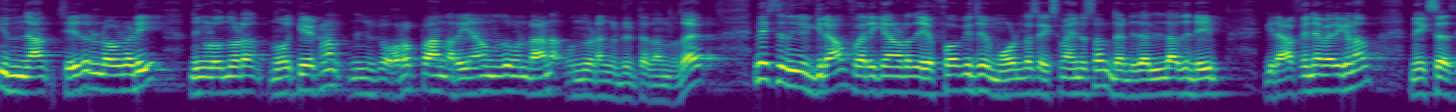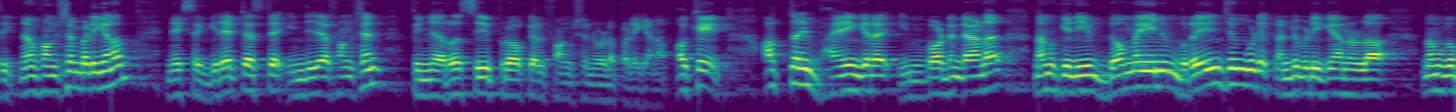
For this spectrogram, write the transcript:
ഇത് ഞാൻ ചെയ്തിട്ടുണ്ട് ഓൾറെഡി നിങ്ങൾ ഒന്നുകൂടെ നോക്കിയേക്കണം നിങ്ങൾക്ക് ഉറപ്പാണെന്ന് അറിയാവുന്നത് കൊണ്ടാണ് ഒന്നുകൂടെ അങ്ങോട്ട് തന്നത്. നെക്സ്റ്റ് നിങ്ങൾക്ക് ഗ്രാഫ് വരയ്ക്കാനുള്ളത് F of it modulus X minus one then ഇതെല്ലാത്തിന്റെയും ഗ്രാഫിനെ വരയ്ക്കണം. നെക്സ്റ്റ് സിഗ്നം ഫംഗ്ഷൻ പഠിക്കണം. നെക്സ്റ്റ് ഗ്രേറ്റസ്റ്റ് ഇന്റിജർ ഫംഗ്ഷൻ പിന്നെ റെസിപ്രോക്കൽ ഫംഗ്ഷൻ ഇവിടെ പഠിക്കണം. ഓക്കെ അത്രയും ഭയങ്കര ഇമ്പോർട്ടന്റ് ആണ്. നമുക്കിനിയും ഡൊമൈനും റേഞ്ചും കൂടി കണ്ടുപിടിക്കാനുള്ള നമുക്ക്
